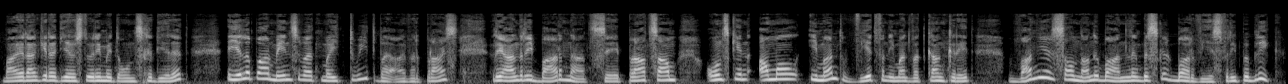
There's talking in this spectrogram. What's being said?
Baie dankie dat jy jou storie met ons gedeel het. 'n Hele paar mense wat my tweet by Iver Price, Riandri Barnard sê, "Praat saam, ons ken almal iemand of weet van iemand wat kanker het. Wanneer sal nanobehandeling beskikbaar wees vir die publiek?"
